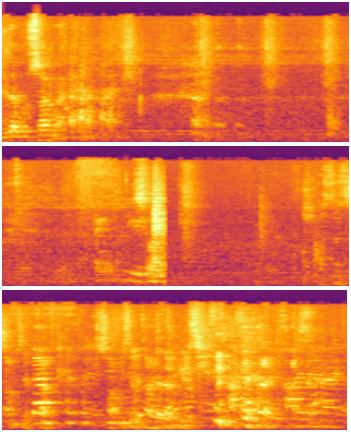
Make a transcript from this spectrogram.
Bize vursana. Ben çekeceğim. Aynen aynen.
